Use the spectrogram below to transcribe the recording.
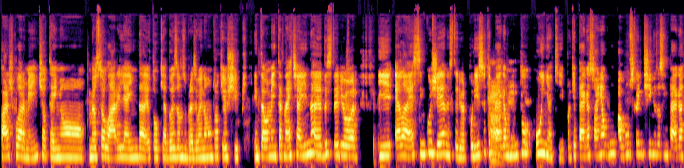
particularmente, eu tenho. Meu celular, ele ainda. Eu tô aqui há dois anos no Brasil, eu ainda não troquei o chip. Então a minha internet ainda é do exterior. E ela é 5G no exterior. Por isso que ah. pega muito ruim aqui. Porque pega só em algum, alguns cantinhos, assim, pega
